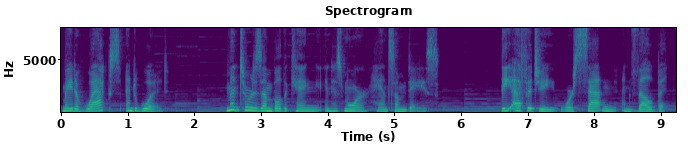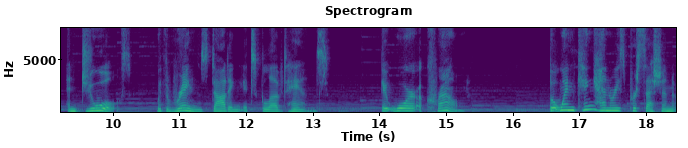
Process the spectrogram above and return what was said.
made of wax and wood, meant to resemble the king in his more handsome days. The effigy wore satin and velvet and jewels, with rings dotting its gloved hands. It wore a crown. But when King Henry's procession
